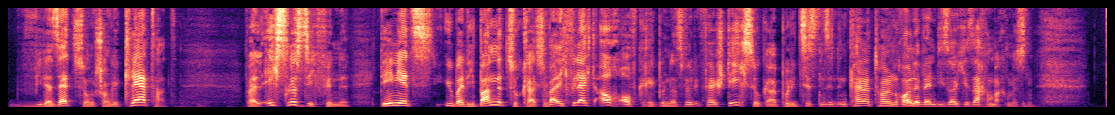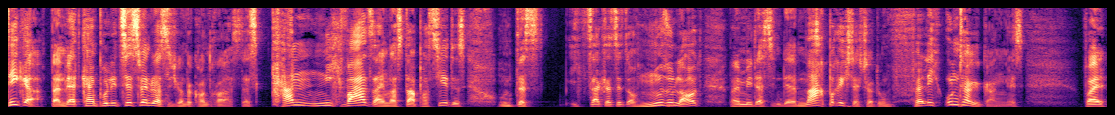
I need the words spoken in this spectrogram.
Widersetzung schon geklärt hat. Weil ich es lustig finde, den jetzt über die Bande zu klatschen, weil ich vielleicht auch aufgeregt bin, das verstehe ich sogar. Polizisten sind in keiner tollen Rolle, wenn die solche Sachen machen müssen. Digga, dann werd kein Polizist, wenn du das nicht unter Kontrolle hast. Das kann nicht wahr sein, was da passiert ist. Und das, ich sage das jetzt auch nur so laut, weil mir das in der Nachberichterstattung völlig untergegangen ist. Weil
